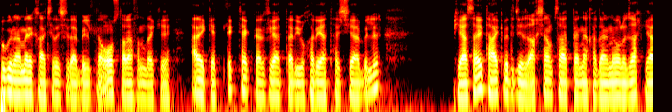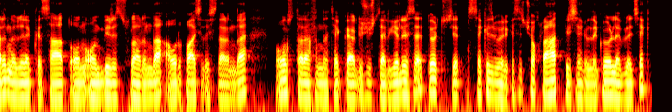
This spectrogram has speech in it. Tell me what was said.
Bugün Amerika açılışıyla birlikte ons tarafındaki hareketlilik tekrar fiyatları yukarıya taşıyabilir. Piyasayı takip edeceğiz. Akşam saatlerine kadar ne olacak? Yarın özellikle saat 10-11 sularında Avrupa açılışlarında ons tarafında tekrar düşüşler gelirse 478 bölgesi çok rahat bir şekilde görülebilecek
